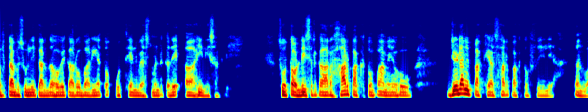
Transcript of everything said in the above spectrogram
ਹਫਤਾ ਵਸੂਲੀ ਕਰਦਾ ਹੋਵੇ ਕਾਰੋਬਾਰੀਆਂ ਤੋਂ, ਉੱਥੇ ਇਨਵੈਸਟਮੈਂਟ ਕਦੇ ਆ ਹੀ ਨਹੀਂ ਸਕਦੀ। ਸੋ ਤੁਹਾਡੀ ਸਰਕਾਰ ਹਰ ਪੱਖ ਤੋਂ ਭਾਵੇਂ ਉਹ ਜਿਹੜਾ ਵੀ ਪੱਖ ਆ, ਹਰ ਪੱਖ ਤੋਂ ਫੇਲ ਆ। ਧੰਨਵਾਦ।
